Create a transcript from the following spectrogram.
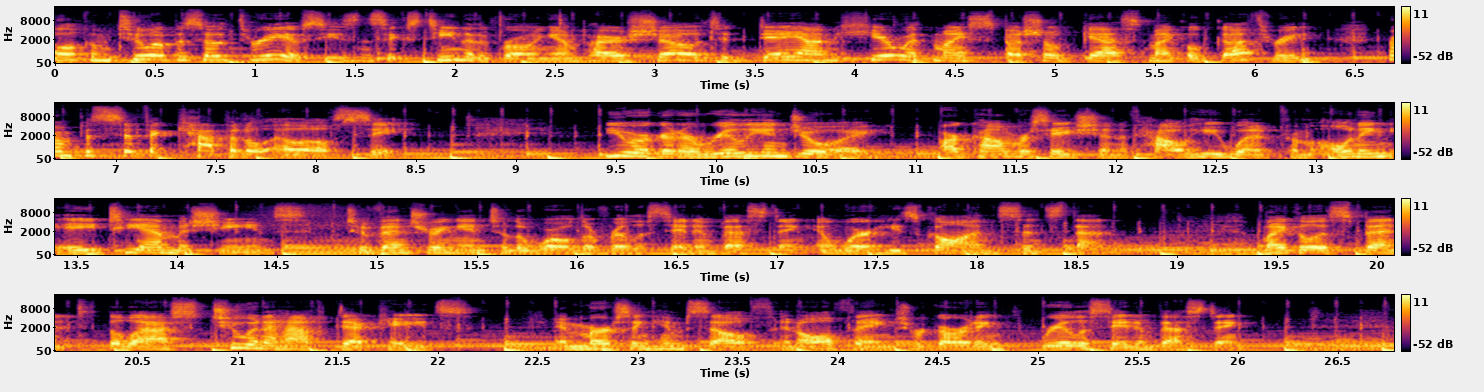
Welcome to episode three of season 16 of the Growing Empire Show. Today I'm here with my special guest, Michael Guthrie from Pacific Capital LLC. You are going to really enjoy our conversation of how he went from owning ATM machines to venturing into the world of real estate investing and where he's gone since then. Michael has spent the last two and a half decades immersing himself in all things regarding real estate investing.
